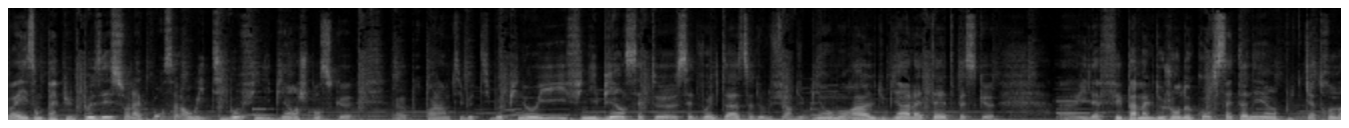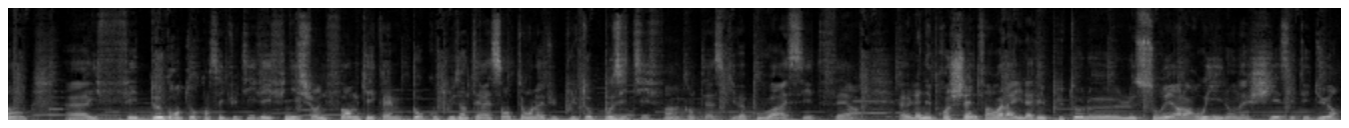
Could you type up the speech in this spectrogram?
ouais, ils n'ont pas pu peser sur la course. Alors oui, Thibaut finit bien. Je pense que pour parler un petit peu de Thibaut Pinot, il, il finit bien cette, cette Vuelta. Ça doit lui faire du bien au moral, du bien à la tête, parce que euh, il a fait pas mal de jours de course cette année, hein, plus de 80. Euh, il fait deux grands tours consécutifs et il finit sur une forme qui est quand même beaucoup plus intéressante et on l'a vu plutôt positif hein, quant à ce qu'il va pouvoir essayer de faire euh, l'année prochaine. Enfin voilà, il avait plutôt le, sourire. Alors oui, il en a chié, c'était dur.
